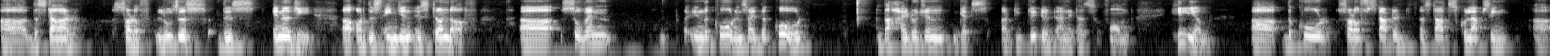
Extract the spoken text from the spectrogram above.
uh, the star sort of loses this energy uh, or this engine is turned off? Uh, so when in the core, inside the core, the hydrogen gets uh, depleted and it has formed helium, uh, the core sort of started uh, starts collapsing uh,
